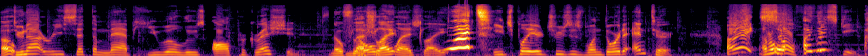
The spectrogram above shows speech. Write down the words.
Oh, Do not reset the map. You will lose all progression. no flashlight. No flashlight. what? Each player chooses one door to enter. All right, I don't so I- Frizky. what?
